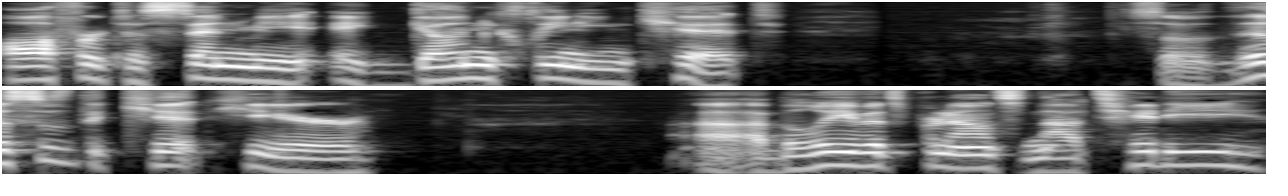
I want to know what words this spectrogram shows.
offer to send me a gun cleaning kit. So this is the kit here. Uh, I believe it's pronounced NaTiddy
